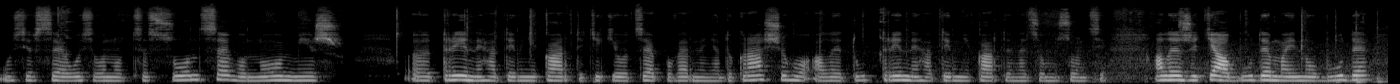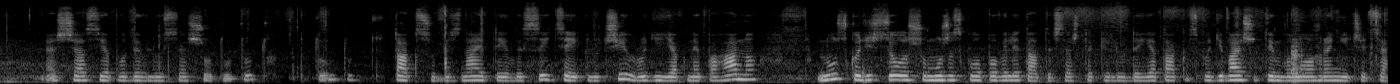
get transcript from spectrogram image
Ось і все. Ось воно це сонце, воно між е, три негативні карти. Тільки оце повернення до кращого, але тут три негативні карти на цьому сонці. Але життя буде, майно буде. Зараз я подивлюся, що тут. Тут, тут, тут так собі, знаєте, і лисиця, і ключі, вроді як непогано. Ну, скоріш всього, що може скло повилітати все ж таки люди. Я так сподіваюся, що тим воно ограничиться.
